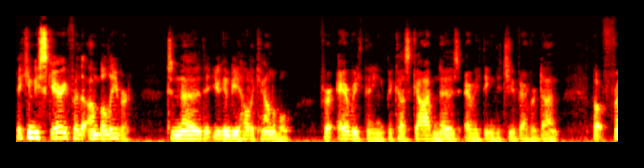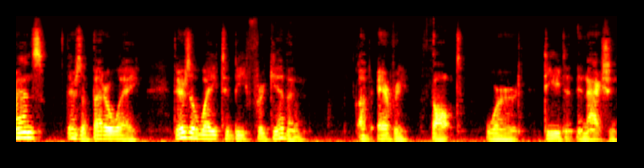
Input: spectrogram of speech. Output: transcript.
It can be scary for the unbeliever to know that you can be held accountable for everything because God knows everything that you've ever done. But friends, there's a better way. There's a way to be forgiven of every thought, word, deed, and action.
